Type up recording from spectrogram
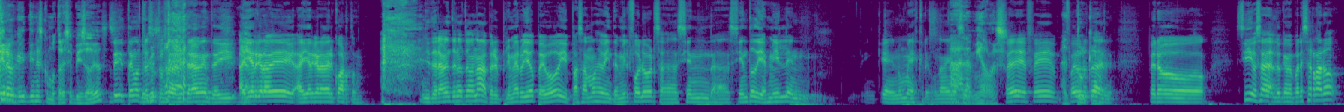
creo que tienes como tres episodios. Sí, tengo tres episodios, literalmente. Y ayer grabé, ayer grabé el cuarto. Literalmente no tengo nada, pero el primer video pegó y pasamos de 20.000 followers a, 100, a 110.000 en, en, ¿qué? en un mes, creo. Una vaina Ah, así. la mierda. Fue, fue, Al fue toque. brutal. Pero sí, o sea, lo que me parece raro,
